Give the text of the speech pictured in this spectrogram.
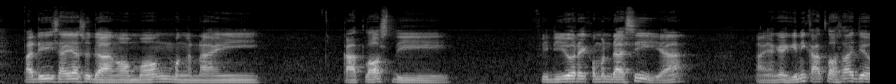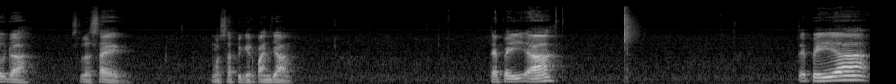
Tadi saya sudah ngomong mengenai cut loss di video rekomendasi ya. Nah, yang kayak gini cut loss aja udah selesai. Nggak usah pikir panjang. TPIA TPIA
